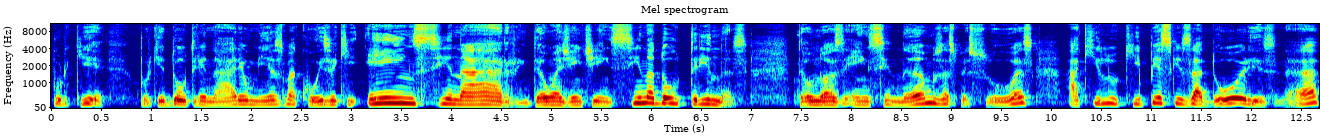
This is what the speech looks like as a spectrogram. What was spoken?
porque porque doutrinar é a mesma coisa que ensinar. Então a gente ensina doutrinas. Então nós ensinamos as pessoas aquilo que pesquisadores né,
